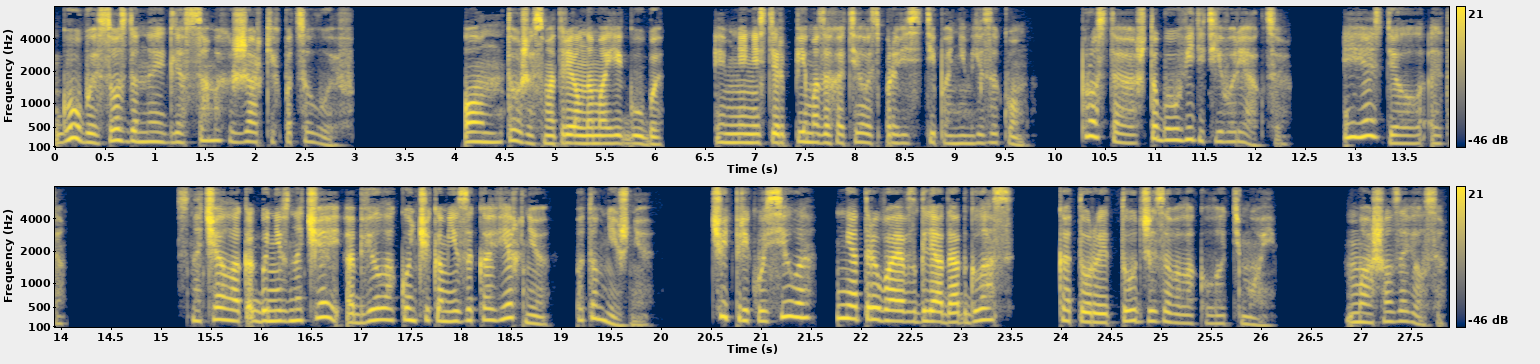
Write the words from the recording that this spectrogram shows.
Губы, созданные для самых жарких поцелуев. Он тоже смотрел на мои губы, и мне нестерпимо захотелось провести по ним языком, просто чтобы увидеть его реакцию. И я сделала это. Сначала, как бы невзначай, обвела кончиком языка верхнюю, потом нижнюю. Чуть прикусила, не отрывая взгляда от глаз, которые тут же заволокло тьмой. Маршал завелся.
